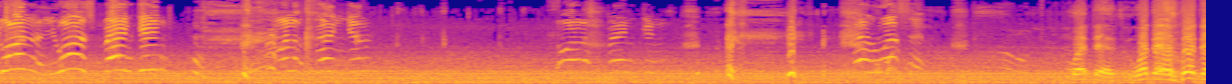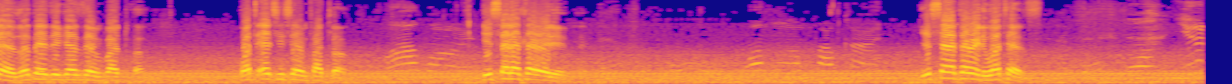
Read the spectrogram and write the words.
You want you want spanking? You want a spanking? You want a spanking? Then listen. What else? What else? What else? What else you can say in Patois? What else you say in Patois? Walk on. You said that already. Popcorn. You said that already. What else? You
